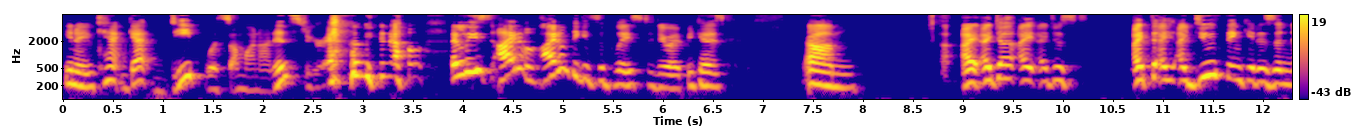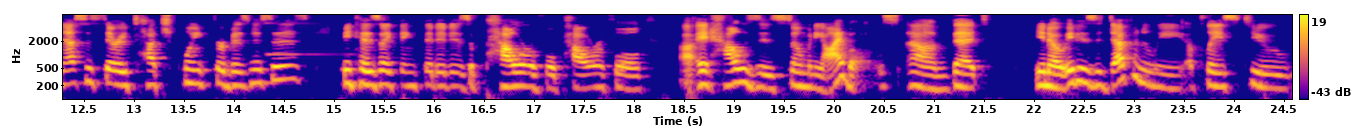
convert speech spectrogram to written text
you know you can't get deep with someone on instagram you know? At least i don't i don't think it's the place to do it because um i i, I, I just I, th- I do think it is a necessary touch point for businesses because I think that it is a powerful, powerful uh, it houses so many eyeballs um, that you know it is definitely a place to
